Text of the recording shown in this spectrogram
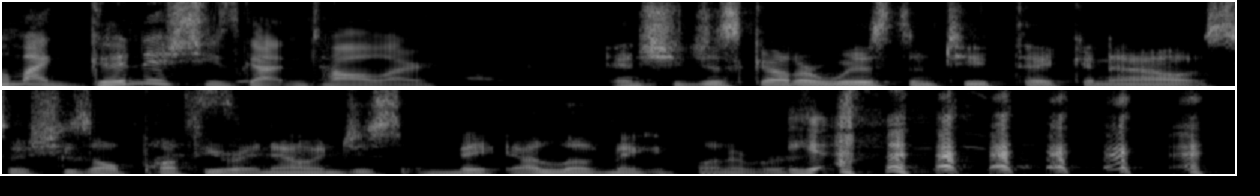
Oh my goodness, she's gotten taller. And she just got her wisdom teeth taken out, so she's all puffy right now. And just make, I love making fun of her. Yeah.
